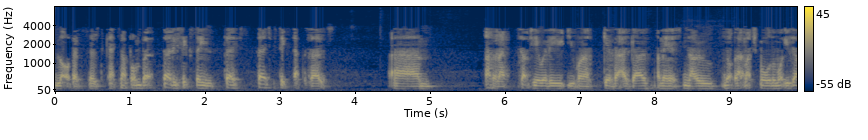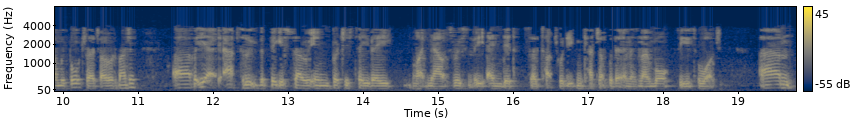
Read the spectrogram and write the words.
lot of episodes to catch up on, but 36 seasons, 30, 36 episodes. Um, I don't know. It's up to you whether you, you want to give that a go. I mean, it's no, not that much more than what you've done with Broadchurch, I would imagine. Uh, but yeah, absolutely the biggest show in British TV right now. It's recently ended, so Touchwood, you can catch up with it, and there's no more for you to watch. Um,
